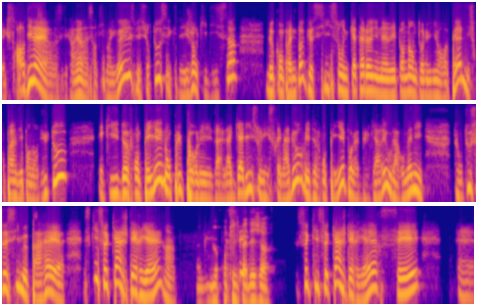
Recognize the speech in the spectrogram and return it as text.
extraordinaire. C'est quand même un sentiment égoïste, mais surtout, c'est que les gens qui disent ça ne comprennent pas que s'ils sont une Catalogne indépendante dans l'Union européenne, ils ne seront pas indépendants du tout et qu'ils devront payer non plus pour les, la, Galice ou l'Extrémadour, mais ils devront payer pour la Bulgarie ou la Roumanie. Donc tout ceci me paraît. Ce qui se cache derrière. Ne font-ils pas déjà Ce qui se cache derrière, c'est euh,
